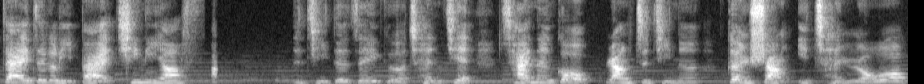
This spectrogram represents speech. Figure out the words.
在这个礼拜，请你要放自己的这个成见，才能够让自己呢更上一层楼哦。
